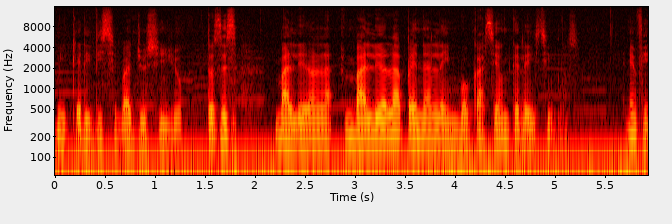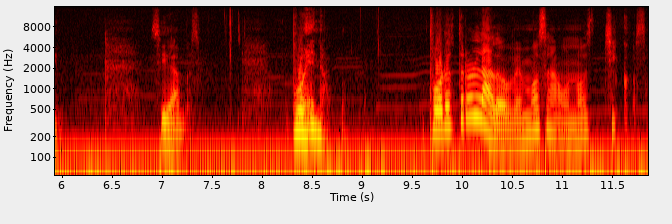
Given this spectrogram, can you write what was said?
mi queridísima Yushiyu. Entonces, valieron la, valió la pena la invocación que le hicimos. En fin, sigamos. Bueno, por otro lado, vemos a unos chicos.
